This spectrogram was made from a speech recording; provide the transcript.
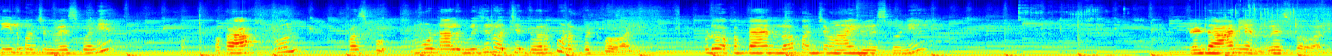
నీళ్ళు కొంచెం వేసుకొని ఒక హాఫ్ స్పూన్ పసుపు మూడు నాలుగు విజిల్ వచ్చేంత వరకు ఉడకపెట్టుకోవాలి. ఇప్పుడు ఒక ప్యాన్లో కొంచెం ఆయిల్ వేసుకొని రెండు ఆనియన్ వేసుకోవాలి.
